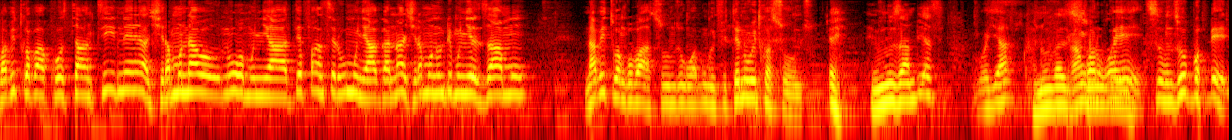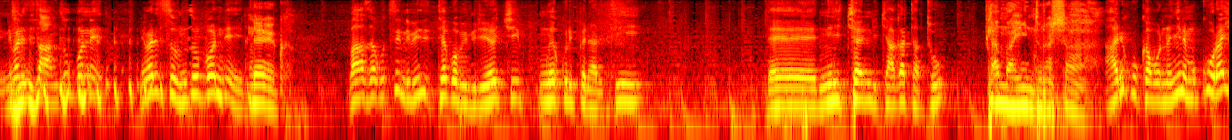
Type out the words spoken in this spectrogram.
abitwa ba constantine ashyiramo n'uwo munyadefanseri w'umunyagana ashyiramo n'undi munyezamu n'abitwa ngo basunzu ngo ngo ifite n'uwitwa sunzu. Eh mu zambia se? Oya. Numva Sunzu. oye sunzu boneri niba ari sanzu boneri niba ari sunzu boneri yego. Baza gutsinda ibitego bibiri rero kimwe kuri penaliti eh, n'icyandi cya gatatu. Amahindura sha. Ariko ukabona nyine mukurayo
